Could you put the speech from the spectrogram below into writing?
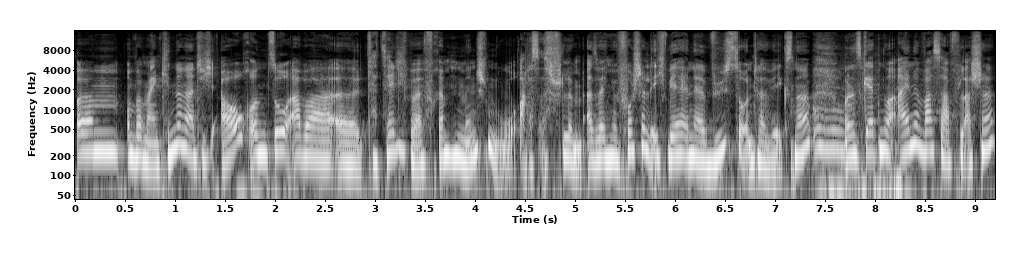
Ähm, und bei meinen Kindern natürlich auch und so, aber äh, tatsächlich bei fremden Menschen, boah, das ist schlimm. Also wenn ich mir vorstelle, ich wäre in der Wüste unterwegs, ne? Oh. Und es gäbe nur eine Wasserflasche.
